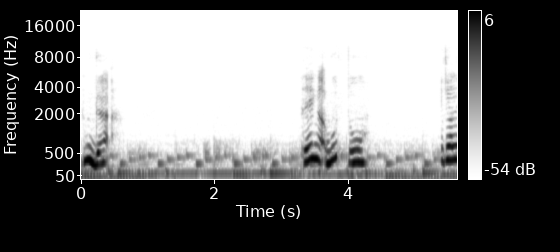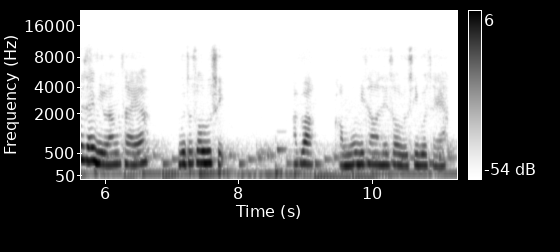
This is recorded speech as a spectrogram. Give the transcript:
Enggak. Saya nggak butuh. Kecuali saya bilang saya butuh solusi. Apa kamu bisa ngasih solusi buat saya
